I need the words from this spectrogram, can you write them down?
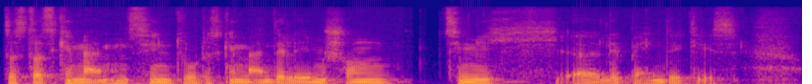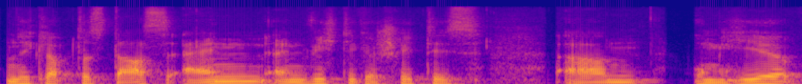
dass das Gemeinden sind, wo das Gemeindeleben schon ziemlich äh, lebendig ist. Und ich glaube, dass das ein, ein wichtiger Schritt ist, ähm, um hier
